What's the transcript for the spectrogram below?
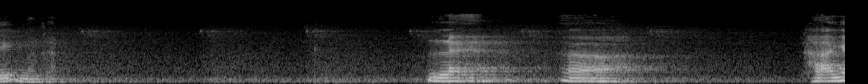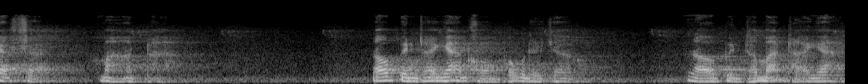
ริเหมือนกัน และทายาทมหาตาเราเป็นทายาทของพระพุทธเจ้า เราเป็นธรรมทายาท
